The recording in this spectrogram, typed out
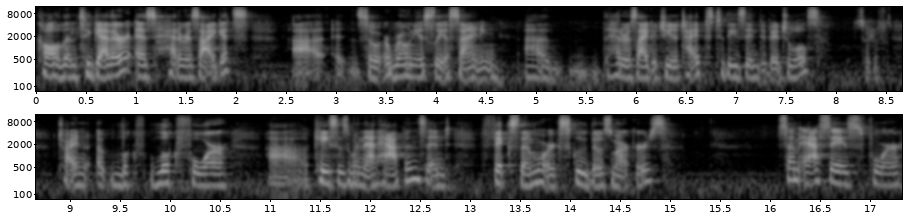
call them together as heterozygotes, uh, so erroneously assigning uh, heterozygote genotypes to these individuals. Sort of try and uh, look, look for uh, cases when that happens and fix them or exclude those markers. Some assays for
